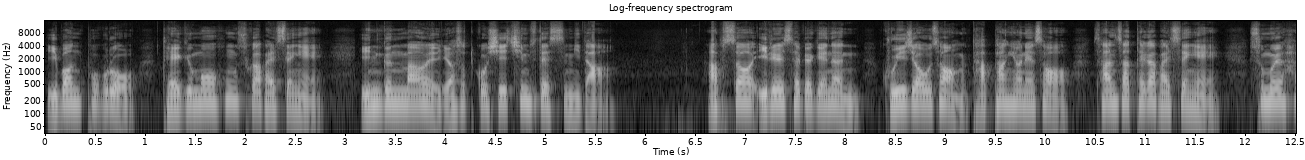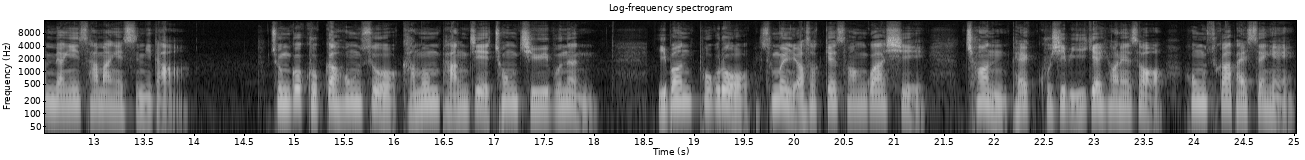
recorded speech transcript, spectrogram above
이번 폭우로 대규모 홍수가 발생해 인근 마을 6곳이 침수됐습니다. 앞서 1일 새벽에는 구이저우성 다팡현에서 산사태가 발생해 21명이 사망했습니다. 중국 국가홍수 가뭄 방지 총지휘부는 이번 폭우로 26개 성과 시 1192개 현에서 홍수가 발생해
